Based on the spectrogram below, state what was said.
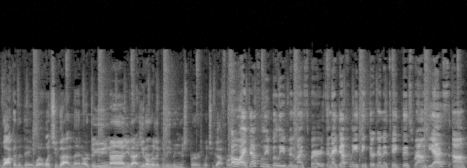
Lock of the day. What what you got, Lynn? Or do you not? You not? You don't really believe in your Spurs. What you got for? Oh, us? I definitely believe in my Spurs, and I definitely think they're gonna take this round. Yes. Um,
